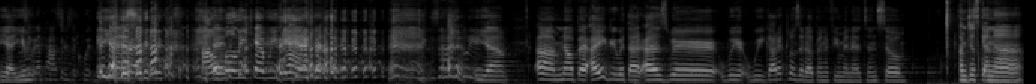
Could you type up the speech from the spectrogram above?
Yeah. You. Using the pastor's equipment. Yes. How holy can we get? Exactly. Yeah. Um, no, but I agree with that. As we're we're we gotta close it up in a few minutes, and so I'm just gonna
